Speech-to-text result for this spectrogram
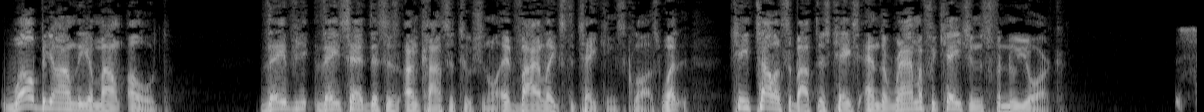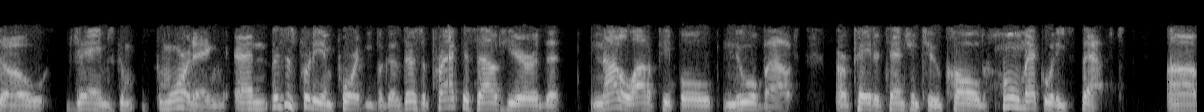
well beyond the amount owed. They've, they said this is unconstitutional. It violates the takings clause. What, Keith, tell us about this case and the ramifications for New York. So, James, good, morning. And this is pretty important because there's a practice out here that not a lot of people knew about or paid attention to called home equity theft. Uh,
